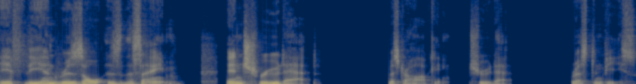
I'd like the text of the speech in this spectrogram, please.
if the end result is the same. And true dat, Mr. Hawking, true dat. Rest in peace.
